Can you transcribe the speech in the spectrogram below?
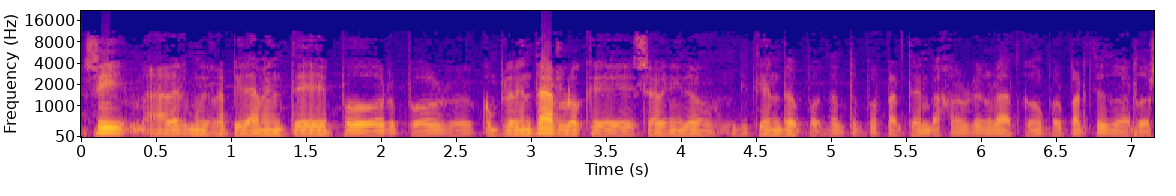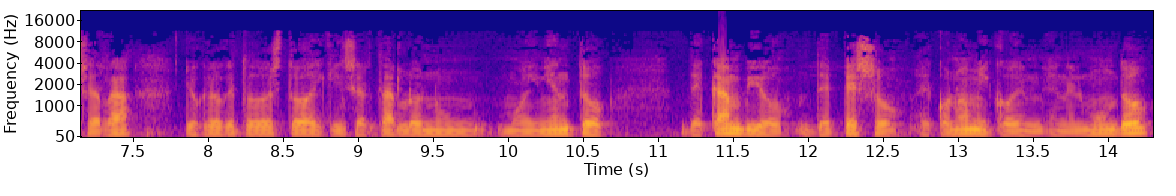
Sí, a ver, muy rápidamente, por, por complementar lo que se ha venido diciendo tanto por parte de embajador Regolat como por parte de Eduardo Serra, yo creo que todo esto hay que insertarlo en un movimiento de cambio de peso económico en, en el mundo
